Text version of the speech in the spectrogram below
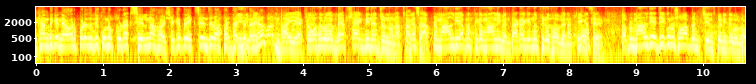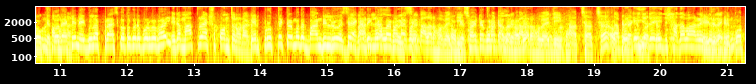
এখান থেকে নেওয়ার পরে যদি কোনো প্রোডাক্ট সেল না হয় সেক্ষেত্রে এক্সচেঞ্জের অফার থাকবে তাই না? ভাই একটা কথা লোকে ব্যবসা একদিনের জন্য না ঠিক আছে? আচ্ছা। আপনি মাল দিয়ে আপনার থেকে মাল নিবেন টাকা কিন্তু ফেরত হবে না ঠিক আছে? আপনি মাল দিয়ে যে কোনো সময় আপনি চেঞ্জ করে নিতে পারবেন ওকে তো দেখেন এগুলা প্রাইস কত করে পড়বে ভাই? এটা মাত্র একশো পঞ্চান্ন টাকা। এর প্রত্যেকটার মধ্যে বান্ডিল রয়েছে একাধিক কালার রয়েছে। কালার হবে ওকে করে কালার হবে। জি। আচ্ছা আচ্ছা ওকে দেখেন এই যে এই যে সাদা বাহারের ভিতরে দেখেন কত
